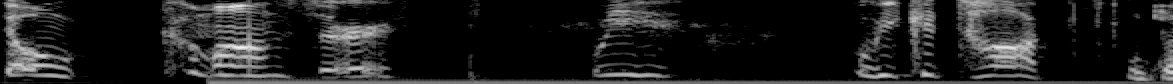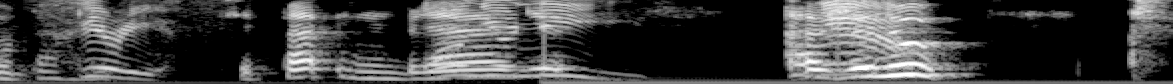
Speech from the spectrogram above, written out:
Don't. Come on, sir. We. We could talk. On peut I'm parler. serious. C'est pas une On your blague. knees. À genoux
